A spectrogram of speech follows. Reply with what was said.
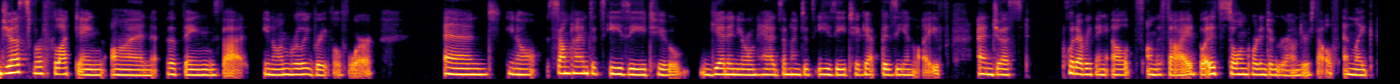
just reflecting on the things that, you know, I'm really grateful for. And, you know, sometimes it's easy to get in your own head. Sometimes it's easy to get busy in life and just put everything else on the side. But it's so important to ground yourself and like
